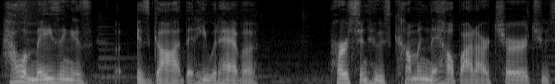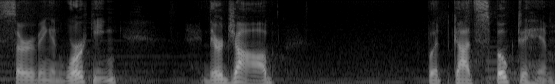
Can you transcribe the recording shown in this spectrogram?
how amazing is, is God that he would have a person who's coming to help out our church, who's serving and working their job, but God spoke to him.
